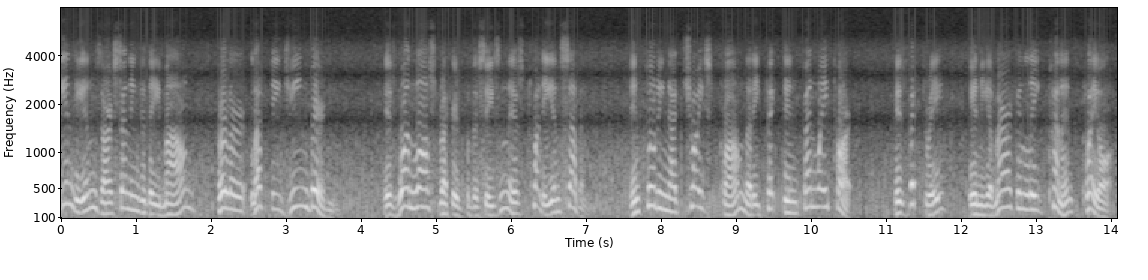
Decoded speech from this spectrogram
The Indians are sending to the mound hurler lefty Gene Bearden. His one-loss record for the season is 20 and 7, including that choice plum that he picked in Fenway Park, his victory in the American League pennant playoff.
